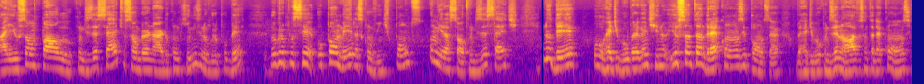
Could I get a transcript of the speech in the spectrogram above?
aí o São Paulo com 17, o São Bernardo com 15 no grupo B. No grupo C, o Palmeiras com 20 pontos, o Mirassol com 17, no D, o Red Bull Bragantino e o Santo André com 11 pontos, né? O Red Bull com 19, o Santo André com 11.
